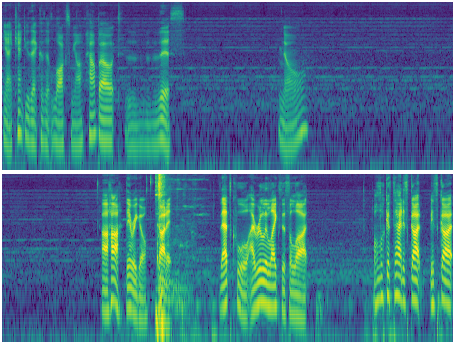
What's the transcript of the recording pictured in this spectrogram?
Yeah, I can't do that because it locks me off. How about... this? No? Aha! There we go. Got it. That's cool, I really like this a lot. Oh look at that, it's got- it's got...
